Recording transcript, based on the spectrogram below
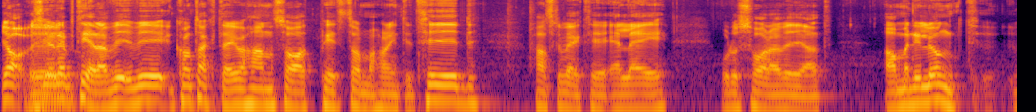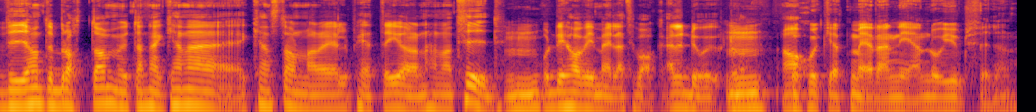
Ja, så jag Eh. repeterar. Vi, vi kontaktade ju och han sa att Peter Stormare har inte tid. Han ska iväg till LA. Och då svarar vi att ja men det är lugnt. Vi har inte bråttom utan här kan, kan Stormare eller Peter göra när han har tid. Och det har vi mejlat tillbaka. Eller du har gjort det. Mm. Ja. Och skickat med den igen då, ljudfilen.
